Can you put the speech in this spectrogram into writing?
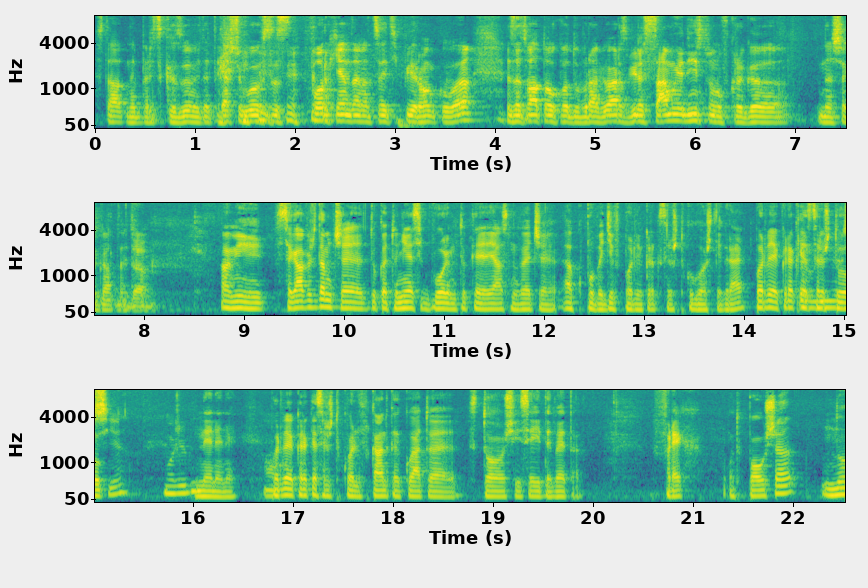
стават непредсказуемите. Така шегувах с форхенда на Цвети Пиронкова, затова толкова добра била. Разбира се, само единствено в кръга на шагата. е. Да. Ами, сега виждам, че докато ние си говорим, тук е ясно вече, ако победи в първи кръг, срещу кого ще играе. Първият кръг е срещу... Гарсия, може би? Не, не, не. Първият кръг е срещу квалификантка, която е 169-та. Фрех от Полша, но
